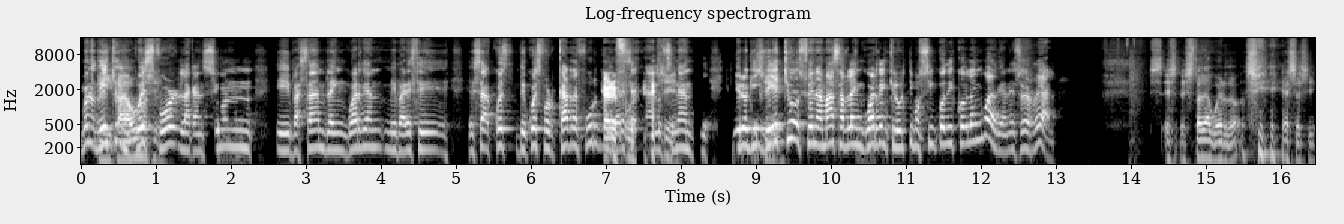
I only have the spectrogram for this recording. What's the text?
Bueno, de hecho, en Quest for, la canción eh, basada en Blind Guardian, me parece, esa Quest, de Quest for Carrefour, me parece alucinante. Yo creo que, de hecho, suena más a Blind Guardian que los últimos cinco discos de Blind Guardian, eso es real. estoy de acuerdo, sí, eso sí.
